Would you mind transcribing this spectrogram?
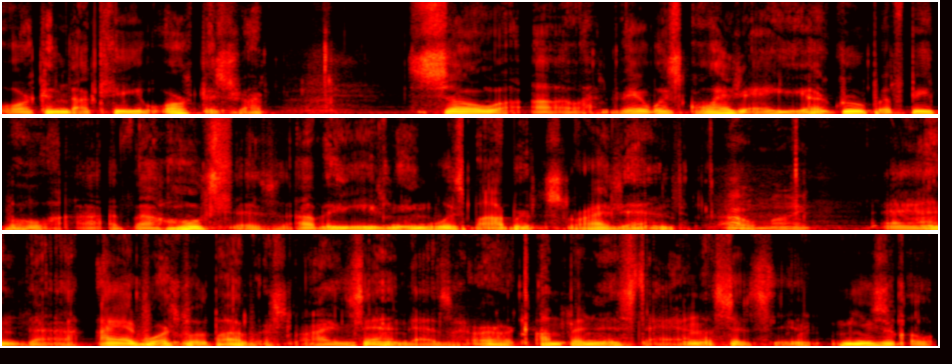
or conduct the orchestra. So uh, there was quite a, a group of people. Uh, the hostess of the evening was Barbra Streisand. Oh, my. And uh, I had worked with Barbra Streisand as her accompanist and assistant musical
